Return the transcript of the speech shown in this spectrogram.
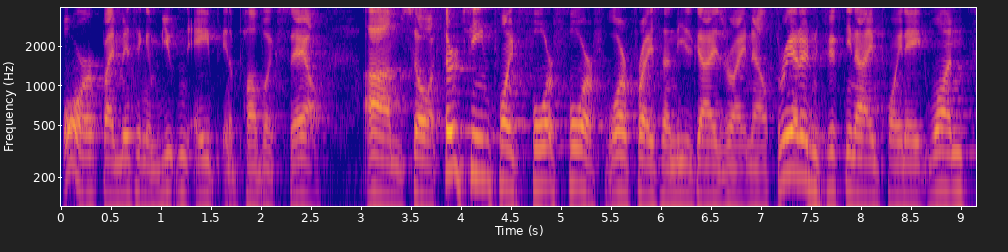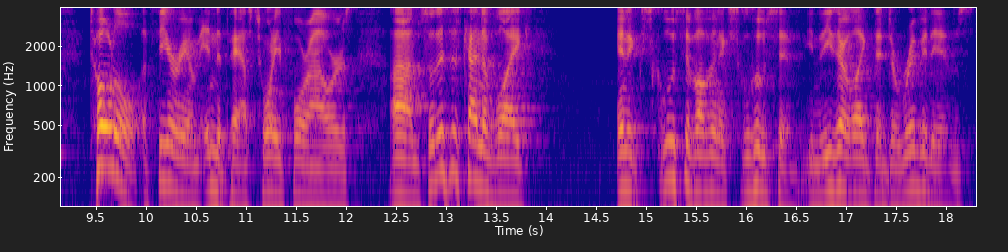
or by minting a mutant ape in a public sale. Um, so a 13.44 floor price on these guys right now, 359.81 total Ethereum in the past 24 hours. Um, so this is kind of like an exclusive of an exclusive. You know, these are like the derivatives,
